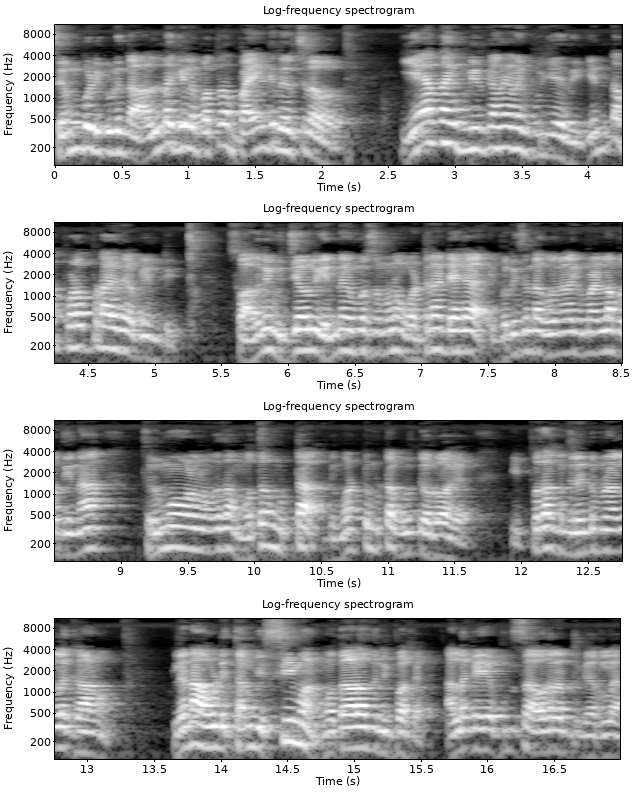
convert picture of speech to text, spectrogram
செம்படி கூட இந்த அல்லகையில் பார்த்தா பயங்கர எரிச்சலாக வரும். ஏன் தான் இப்படி இருக்காங்க எனக்கு புரியாது. என்ன புறப்படாது அப்படின்ட்டு. ஸோ அதுலேயும் விஜயாவில் என்ன விமர்சனம் பண்ணாலும் உடனடியாக இப்போ ரீசெண்டாக கொஞ்ச நாளைக்கு முன்னாடிலாம் பார்த்தீங்கன்னா திருமாவளவனுக்கு தான் மொதல் முட்டா இப்படி முரட்டு முட்டா கொடுத்து வருவாங்க. இப்போ தான் கொஞ்சம் ரெண்டு மூணு நாளில் காணும். இல்லைன்னா அவருடைய தம்பி சீமான் முதலாவது நிற்பாங்க. அல்லகையை புதுசாக அவதாரம் இருக்காருல்ல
